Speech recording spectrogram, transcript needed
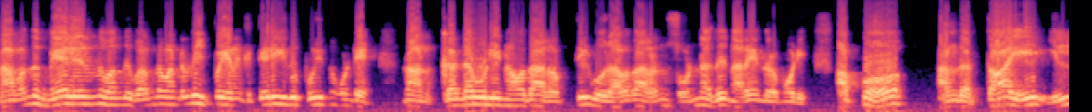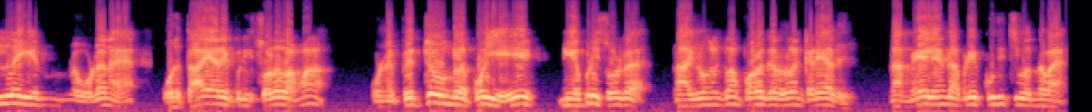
நான் வந்து மேலிருந்து வந்து வந்தவன்றது இப்ப எனக்கு தெரியுது புரிந்து கொண்டேன். நான் கடவுளின் அவதாரத்தில் ஒரு அவதாரம் சொன்னது நரேந்திர மோடி. அப்போ அந்த தாய் இல்லை என்ற உடனே ஒரு தாயார் இப்படி சொல்லலாமா? உன்னை பெற்றவங்களை போய் நீ எப்படி சொல்ற? நான் இவங்களுக்கெல்லாம் பிறக்கிறதெல்லாம் கிடையாது. நான் மேலேந்து அப்படியே குதிச்சு வந்தவன்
